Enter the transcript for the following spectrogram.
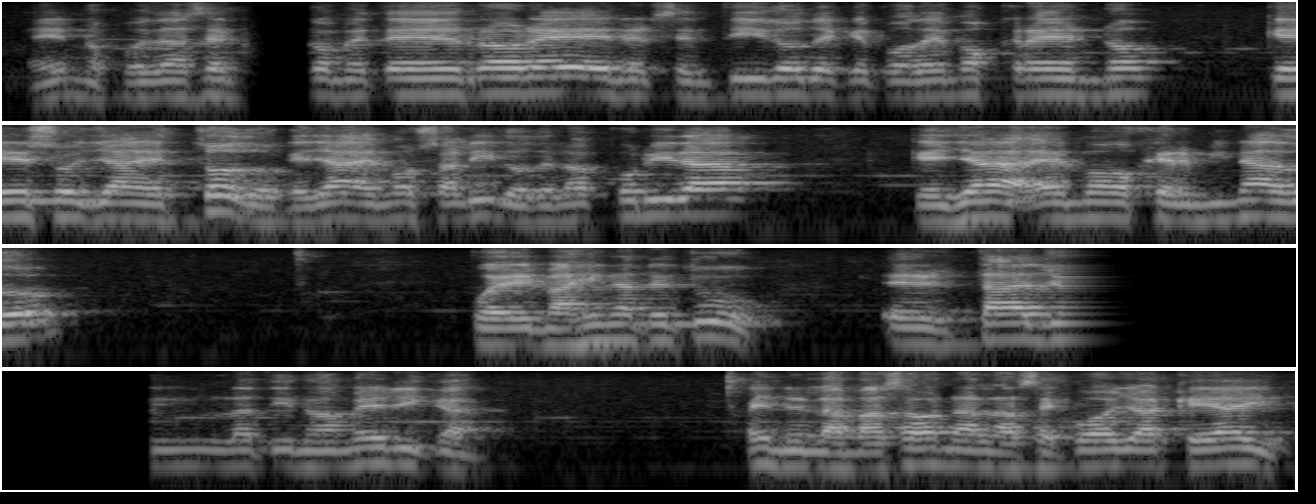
¿eh? Nos puede hacer cometer errores en el sentido de que podemos creernos que eso ya es todo, que ya hemos salido de la oscuridad, que ya hemos germinado. Pues imagínate tú el tallo en Latinoamérica, en el Amazonas, las secuoyas que hay,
